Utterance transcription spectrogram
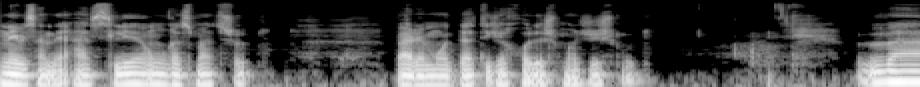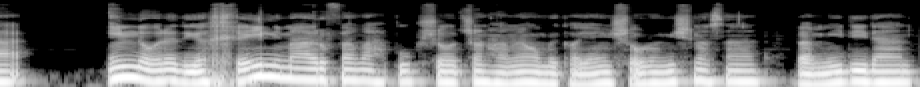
نویسنده اصلی اون قسمت شد. برای مدتی که خودش مجریش بود. و این دوره دیگه خیلی معروف و محبوب شد چون همه آمریکایی این شو رو می‌شناسن و می‌دیدن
